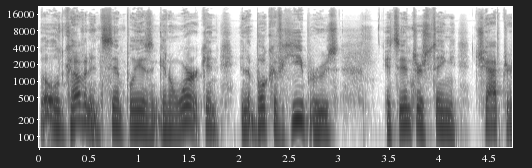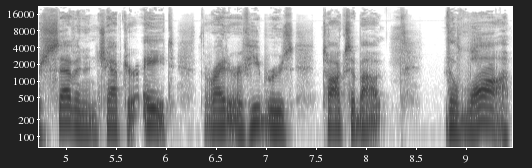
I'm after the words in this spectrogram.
The old covenant simply isn't going to work. And in the book of Hebrews, it's interesting, chapter 7 and chapter 8, the writer of Hebrews talks about the law.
